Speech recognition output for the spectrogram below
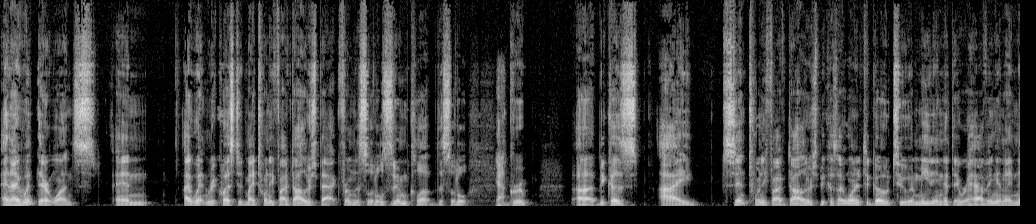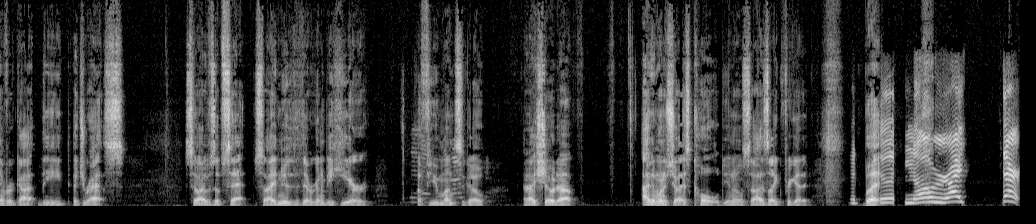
and I went there once and I went and requested my twenty five dollars back from this little Zoom club, this little Yeah. group, uh, because I sent twenty five dollars because I wanted to go to a meeting that they were having, and I never got the address. So I was upset. So I knew that they were going to be here a few months ago, and I showed up. I didn't want to show. It's cold, you know. So I was like, forget it. But No, right there.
